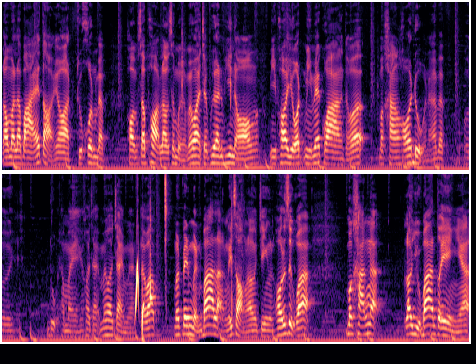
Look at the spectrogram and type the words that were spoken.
เรามาระบายให้ต่อยอด ทุกคนแบบพร้อมซัพพอร์ตเราเสมอไม่ว่าจะเพื่อนพี่น้อง มีพ่อยศมีแม่กวาง แต่ว่าบางครั้งเขาก็ดุนะแบบเออดุทำไมเข้าใจไม่เข้าใจเหมือนกันแต่ว่ามันเป็นเหมือนบ้านหลังที่สองเราจริงเพราะรู้สึกว่าบางครั้งอะเราอยู่บ้านตัวเองอย่างเงี้ย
